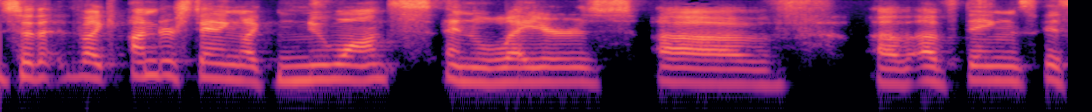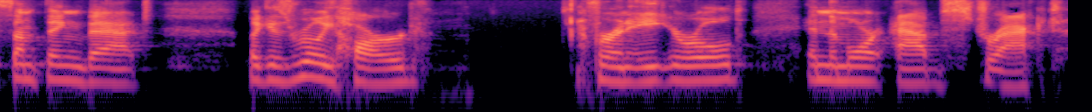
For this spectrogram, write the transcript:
so that like understanding like nuance and layers of of of things is something that like is really hard for an eight year old and the more abstract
